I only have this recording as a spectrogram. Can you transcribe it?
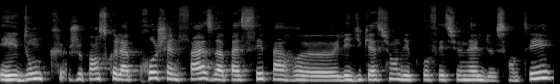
Et donc, je pense que la prochaine phase va passer par euh, l'éducation des professionnels de santé,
